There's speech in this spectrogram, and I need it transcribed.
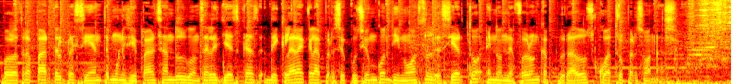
Por otra parte el presidente municipal Santos González Yescas declara que la persecución continuó hasta el desierto en donde fueron capturados cuatro personas. миллионов.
